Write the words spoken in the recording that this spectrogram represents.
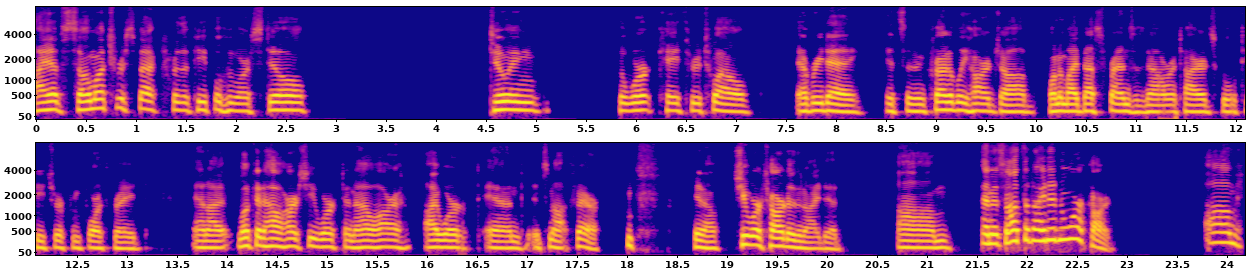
I have so much respect for the people who are still doing the work K through 12 every day. It's an incredibly hard job. One of my best friends is now a retired school teacher from fourth grade. And I look at how hard she worked and how hard I worked, and it's not fair. you know, she worked harder than I did. Um, and it's not that I didn't work hard. Um,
